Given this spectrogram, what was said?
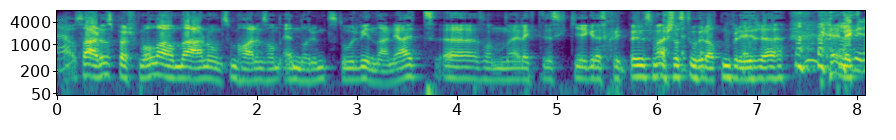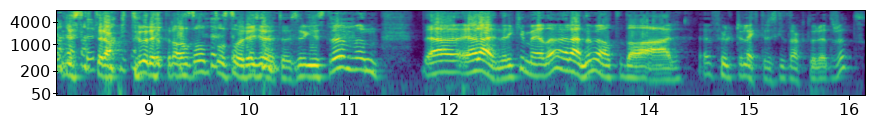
Ja. og Så er det jo spørsmål da, om det er noen som har en sånn enormt stor vinneren-geit. Eh, sånn elektrisk gressklipper som er så stor at den blir eh, elektrisk traktor etter eller annet sånt og står i kjøretøysregisteret. Men er, jeg regner ikke med det. Jeg regner med at det da er fullt elektriske traktor, rett og slett.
